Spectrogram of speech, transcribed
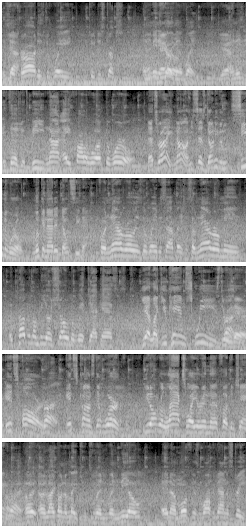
He said Yeah. broad is the way to destruction, and And many narrow. go that way. Yeah. And he, he tells you, be not a follower of the world, That's right. No, he says don't even see the world. Looking at it, don't see that. for narrow is the way to salvation. So narrow means it's probably gonna be your shoulder width, jackasses. Yeah, like you can squeeze through Right. there. It's hard. Right. It's constant work. You don't relax while you're in that fucking channel. Right. Or, or like on the Matrix, when when Neo and uh, Morpheus walking down the street,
